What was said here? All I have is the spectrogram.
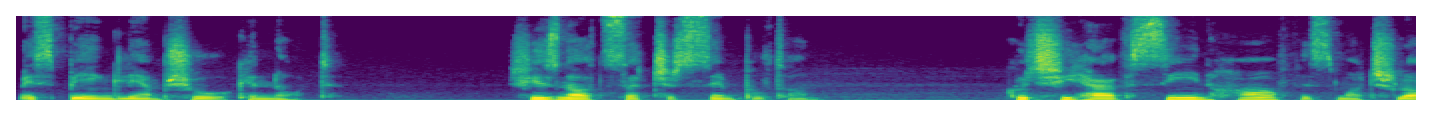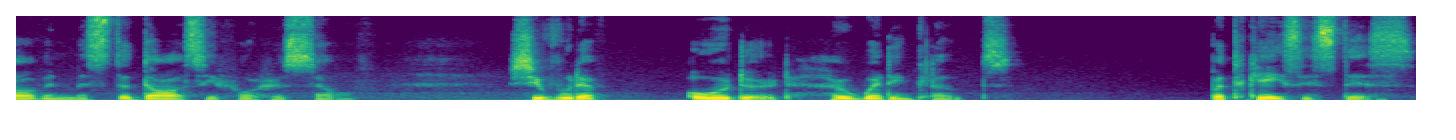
Miss Bingley, I'm sure, cannot. She is not such a simpleton. Could she have seen half as much love in Mr. Darcy for herself, she would have ordered her wedding clothes. But the case is this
